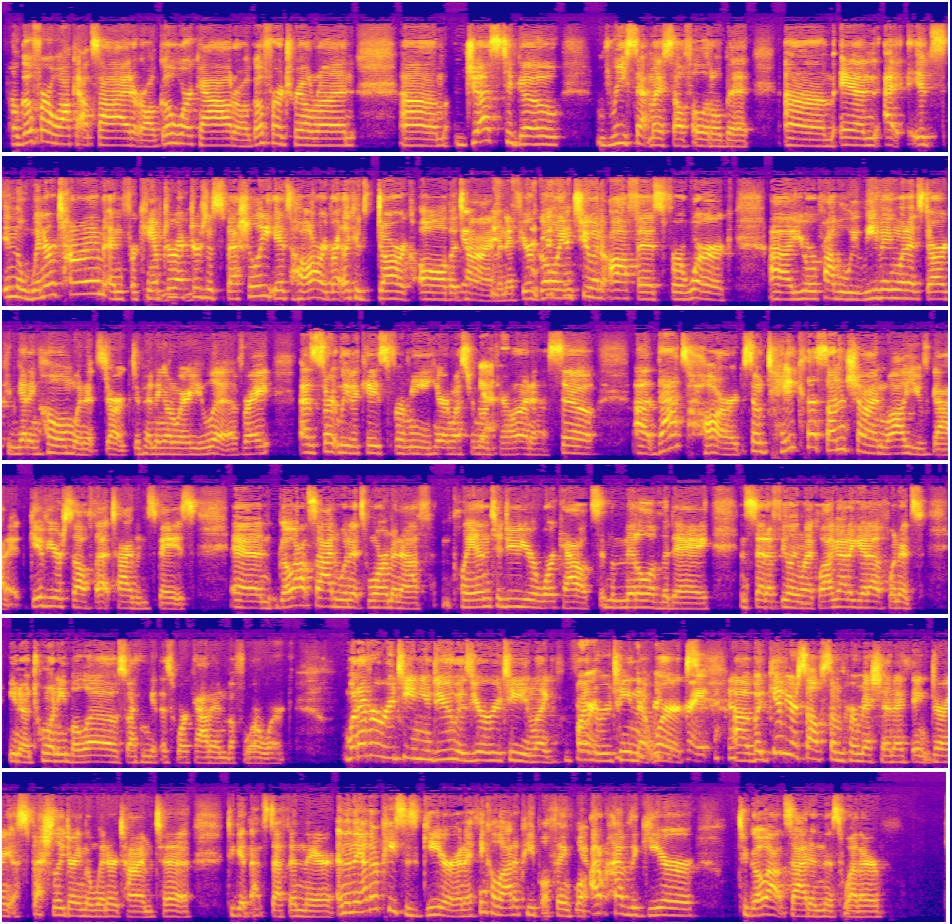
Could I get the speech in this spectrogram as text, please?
I'll go for a walk outside or I'll go work out or I'll go for a trail run um, just to go reset myself a little bit. Um, and I, it's in the wintertime, and for camp mm-hmm. directors especially, it's hard, right? Like it's dark all the time. And if you're going to an office for work, uh, you're probably leaving when it's dark and getting home when it's dark, depending on where you live, right? That's certainly the case for me here in Western North Carolina. So uh, that's hard. So take the sunshine while you've got it. Give yourself that time and space and go outside when it's warm enough. Plan to do your workouts in the middle of the day instead of feeling like, well, I got to get up when it's, you know, 20 below so I can get this workout in before work. Whatever routine you do is your routine. Like find a routine that works, right. uh, but give yourself some permission. I think during, especially during the winter time, to to get that stuff in there. And then the other piece is gear. And I think a lot of people think, well, yeah. I don't have the gear to go outside in this weather.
